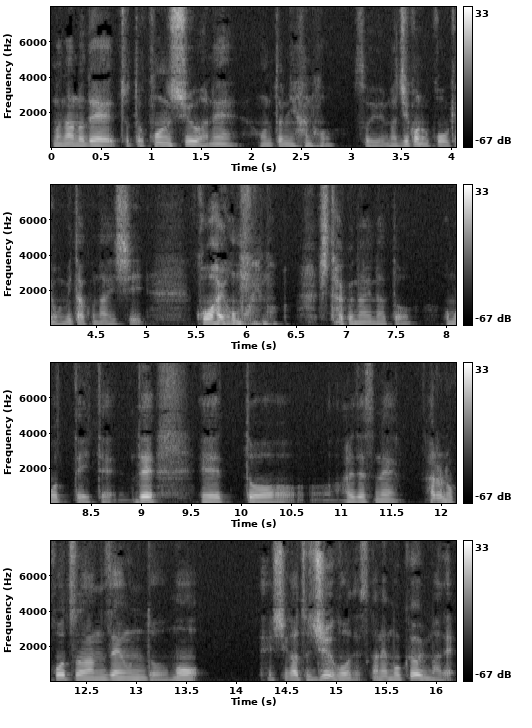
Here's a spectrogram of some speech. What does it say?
まあ、なので、ちょっと今週はね、本当にあの、そういう、まあ、事故の光景も見たくないし、怖い思いも したくないなと思っていて。で、えー、っと、あれですね、春の交通安全運動も4月15ですかね、木曜日まで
